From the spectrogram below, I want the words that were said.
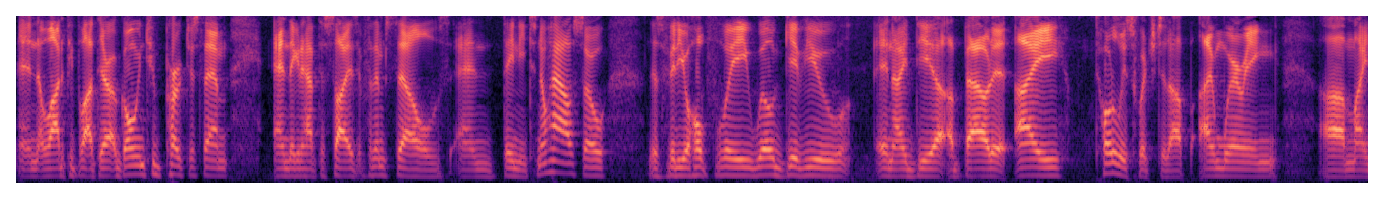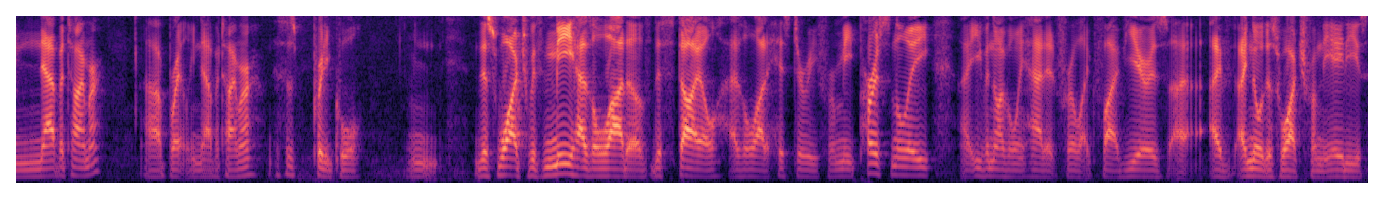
And a lot of people out there are going to purchase them and they're going to have to size it for themselves and they need to know how. So this video hopefully will give you an idea about it. I totally switched it up. I'm wearing uh, my Navitimer, uh, Breitling Navitimer. This is pretty cool. this watch with me has a lot of, this style has a lot of history for me personally, uh, even though I've only had it for like five years. I, i know this watch from the 80s.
